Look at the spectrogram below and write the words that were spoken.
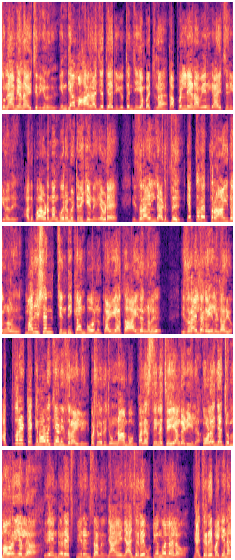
സുനാമിയാണ് അയച്ചിരിക്കുന്നത്. ഇന്ത്യ മഹാരാജ്യത്തെ യുദ്ധം ചെയ്യാൻ പറ്റുന്ന കപ്പലിനെയാണ് അമേരിക്ക അയച്ചിരിക്കുന്നത്. അതിപ്പോ അവിടെ നങ്കൂരം ഇട്ടിരിക്കുകയാണ്. എവിടെ? ഇസ്രായേലിന്റെ അടുത്ത്. എത്ര എത്ര ആയുധങ്ങൾ? മനുഷ്യൻ ചിന്തിക്കാൻ പോലും കഴിയാത്ത ആയുധങ്ങൾ ഇസ്രായേലിന്റെ കയ്യിൽ ഉണ്ടറിയോ അത്ര ടെക്നോളജിയാണ് ഇസ്രായേൽ പക്ഷെ ഒരു ചുണ്ണാമ്പും ഫലസ്തീനെ ചെയ്യാൻ കഴിയില്ല. മോളെ ഞാൻ ചുമ്മാ പറയല്ല. ഇത് എന്റെ ഒരു എക്സ്പീരിയൻസ് ആണ്. ഞാൻ ഞാൻ ചെറിയ കുട്ടിയൊന്നും അല്ലല്ലോ ഞാൻ ചെറിയ പയ്യനാ.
